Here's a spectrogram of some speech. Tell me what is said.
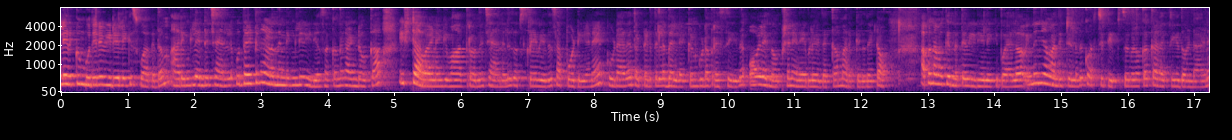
എല്ലാവർക്കും പുതിയൊരു വീഡിയോയിലേക്ക് സ്വാഗതം. ആരെങ്കിലും എന്റെ ചാനൽ പുതുതായിട്ട് കാണുന്നുണ്ടെങ്കിൽ വീഡിയോസൊക്കെ ഒന്ന് കണ്ടു നോക്കുക. ഇഷ്ടമാവുകയാണെങ്കിൽ മാത്രം ഒന്ന് ചാനൽ സബ്സ്ക്രൈബ് ചെയ്ത് സപ്പോർട്ട് ചെയ്യണേ. കൂടാതെ തൊട്ടടുത്തുള്ള ബെല്ലൈക്കൺ കൂടെ പ്രസ് ചെയ്ത് ഓൾ എന്ന ഓപ്ഷൻ എനേബിൾ ചെയ്തേക്കാൻ മറക്കരുത് കേട്ടോ. അപ്പോൾ നമുക്ക് ഇന്നത്തെ വീഡിയോയിലേക്ക് പോയാലോ. ഇന്ന് ഞാൻ വന്നിട്ടുള്ളത് കുറച്ച് ടിപ്സുകളൊക്കെ കളക്ട് ചെയ്തുകൊണ്ടാണ്.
